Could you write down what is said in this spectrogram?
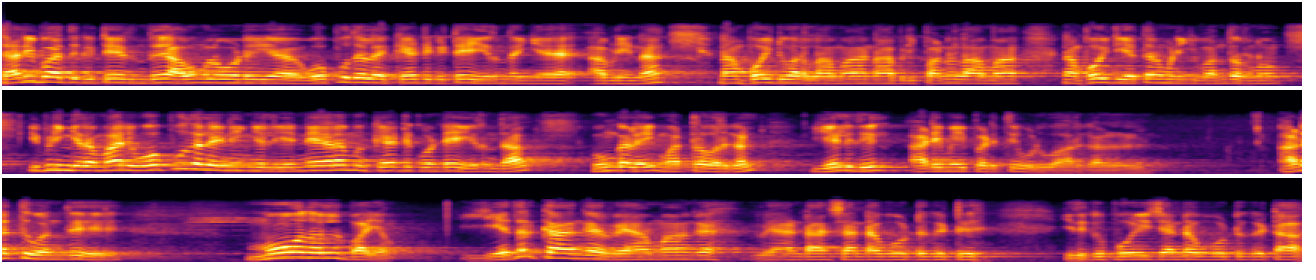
சரி பார்த்துக்கிட்டே இருந்து அவங்களுடைய ஒப்புதலை கேட்டுக்கிட்டே இருந்தீங்க அப்படின்னா நான் போயிட்டு வரலாமா? நான் இப்படி பண்ணலாமா? நான் போயிட்டு எத்தனை மணிக்கு வந்துடணும் இப்படிங்கிற மாதிரி ஒப்புதலை நீங்கள் எந்நேரமும் கேட்டுக்கொண்டே இருந்தால் உங்களை மற்றவர்கள் எளிதில் அடிமைப்படுத்தி விடுவார்கள். அடுத்து வந்து மோதல் பயம். எதற்காங்க வேமாங்க வேண்டாம் சண்டை போட்டுக்கிட்டு இதுக்கு போய் சண்டை போட்டுக்கிட்டா?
